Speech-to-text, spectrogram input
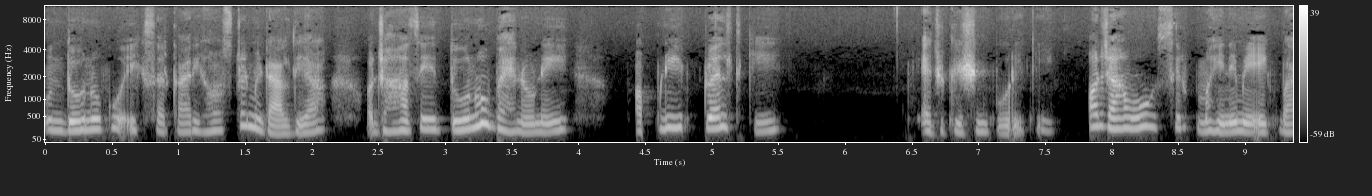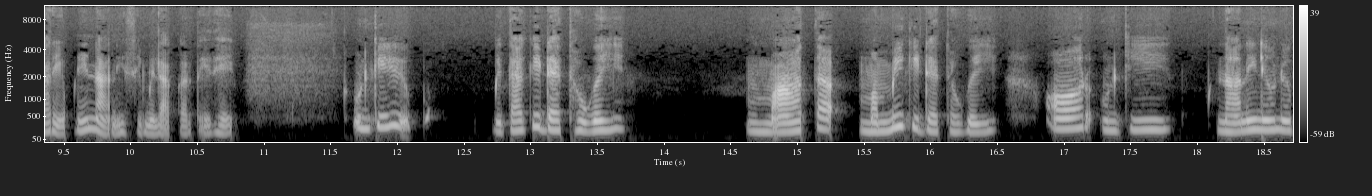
उन दोनों को एक सरकारी हॉस्टल में डाल दिया और जहाँ से दोनों बहनों ने अपनी ट्वेल्थ की एजुकेशन पूरी की और जहाँ वो सिर्फ़ महीने में एक बार ही अपनी नानी से मिला करते थे। उनके पिता की डेथ हो गई, माता, मम्मी की डेथ हो गई और उनकी नानी ने उन्हें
